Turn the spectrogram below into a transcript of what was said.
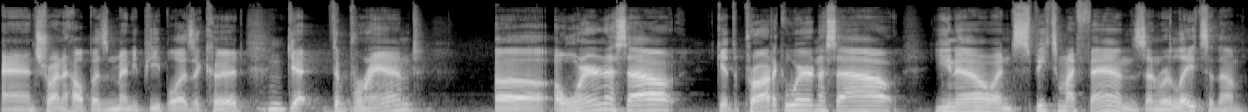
and trying to help as many people as I could get the brand uh, awareness out, get the product awareness out, you know, and speak to my fans and relate to them.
